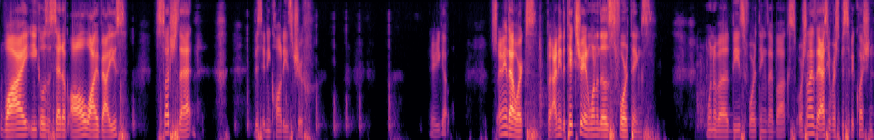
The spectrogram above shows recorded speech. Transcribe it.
y equals a set of all y values such that this inequality is true. There you go. So any of that works, but I need the picture and one of those four things. One of uh, these four things I box. Or sometimes they ask you for a specific question,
